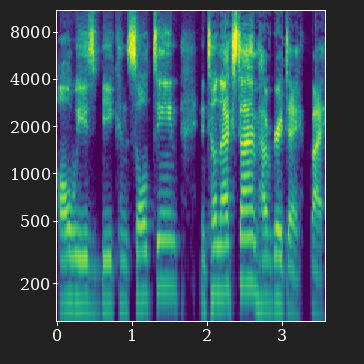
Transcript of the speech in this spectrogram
Always Be Consulting. Until next time, have a great day. Bye.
